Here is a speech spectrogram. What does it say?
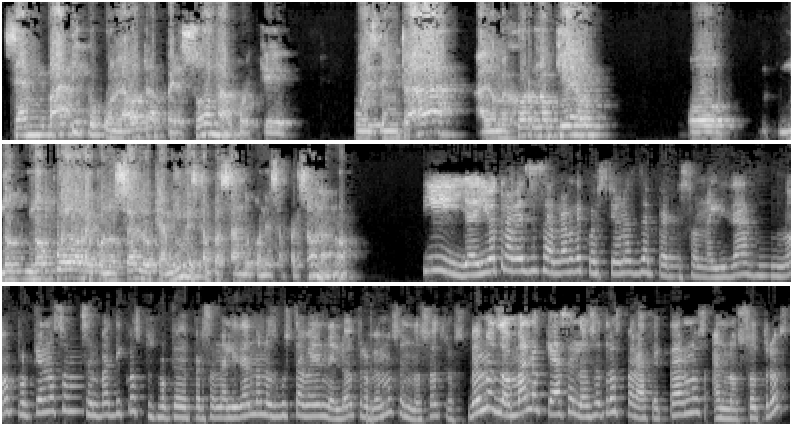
sea empático con la otra persona? Porque, pues de entrada, a lo mejor no quiero o no, no puedo reconocer lo que a mí me está pasando con esa persona, ¿no? Sí, y ahí otra vez es hablar de cuestiones de personalidad, ¿no? ¿Por qué no somos empáticos? Pues porque de personalidad no nos gusta ver en el otro, vemos en nosotros. Vemos lo malo que hacen los otros para afectarnos a nosotros,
